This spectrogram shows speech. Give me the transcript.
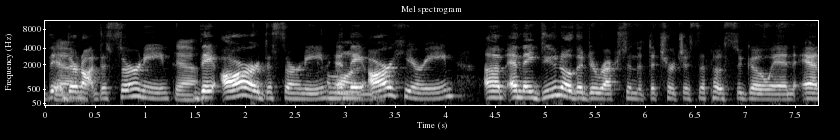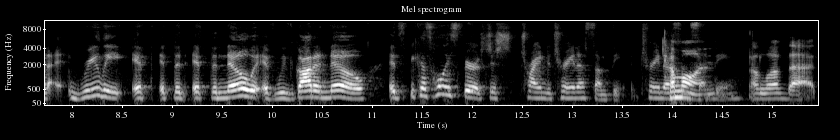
they, Yeah. they're not discerning Yeah. they are discerning Come and they are hearing um, and they do know the direction that the church is supposed to go in and really if, if the if the no if we've got to know it's because holy spirit's just trying to train us something train us Come in on. something I love that.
